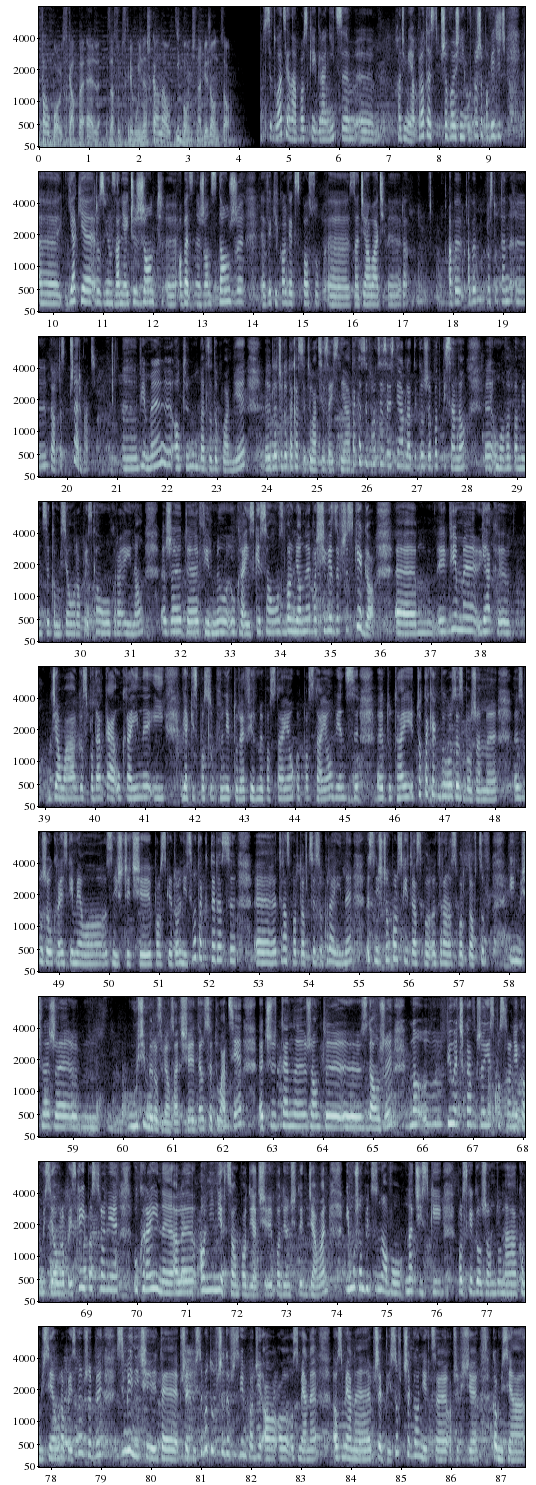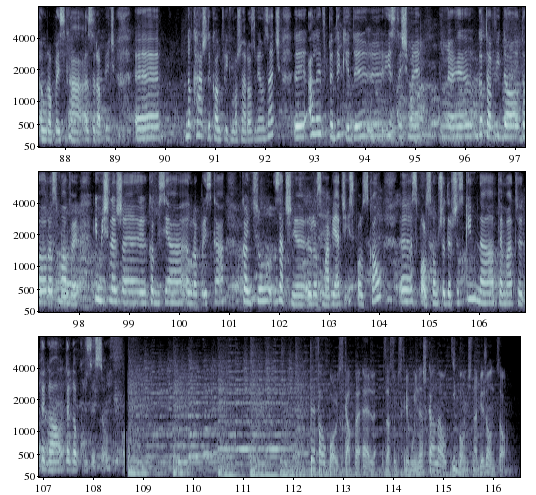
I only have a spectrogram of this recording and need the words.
tvpolska.pl. Zasubskrybuj nasz kanał i bądź na bieżąco. Sytuacja na polskiej granicy, y, chodzi mi o protest przewoźników. Proszę powiedzieć, y, jakie rozwiązania i czy rząd, y, obecny rząd zdąży w jakikolwiek sposób zadziałać, aby, aby po prostu ten y, protest przerwać? Y, Wiemy o tym bardzo dokładnie, y, dlaczego taka sytuacja zaistniała. Taka sytuacja zaistniała dlatego, że podpisano umowę pomiędzy Komisją Europejską a Ukrainą, że te firmy ukraińskie są zwolnione właściwie ze wszystkiego. Em, Wiemy, jak działa gospodarka Ukrainy i w jaki sposób niektóre firmy powstają, powstają, więc e, tutaj to tak jak było ze zbożem. E, Zboże ukraińskie miało zniszczyć e, polskie rolnictwo, tak teraz transportowcy z Ukrainy zniszczą polskich transpo- transportowców i myślę, że mm, musimy rozwiązać e, tę sytuację. E, Czy ten rząd e, zdąży? No, e, piłeczka w grze jest po stronie Komisji Europejskiej i po stronie Ukrainy, ale oni nie chcą podjąć, podjąć tych działań i muszą być znowu naciski polskiego rządu na Komisję Europejską, żeby zmienić te przepisy, bo tu przede wszystkim chodzi o, o, o, zmianę, o zmianę przepisów, czego nie chce oczywiście Komisja Europejska zrobić. No każdy konflikt można rozwiązać, y, ale wtedy, kiedy y, jesteśmy y, gotowi do, do rozmowy. I myślę, że Komisja Europejska w końcu zacznie rozmawiać i z Polską, z Polską przede wszystkim na temat tego, tego kryzysu. tvpolska.pl. Zasubskrybuj nasz kanał i bądź na bieżąco.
